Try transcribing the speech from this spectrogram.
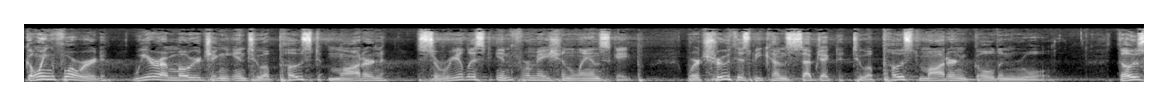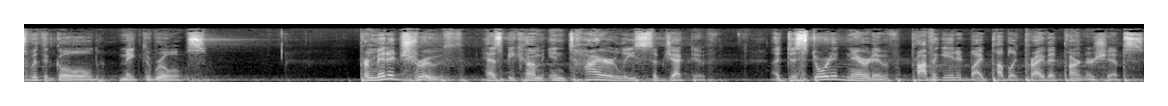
Going forward, we are emerging into a postmodern, surrealist information landscape where truth has become subject to a postmodern golden rule. Those with the gold make the rules. Permitted truth has become entirely subjective, a distorted narrative propagated by public private partnerships,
